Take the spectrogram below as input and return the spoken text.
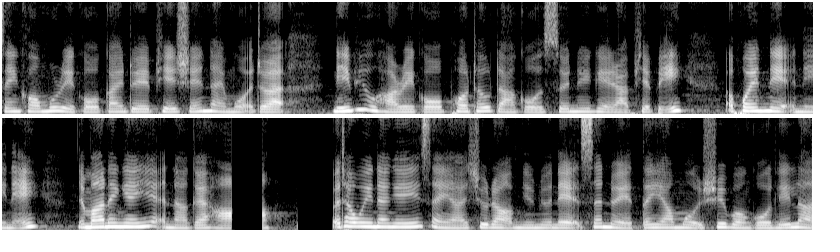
စိန်ခေါ်မှုတွေကိုကင်တွယ်ဖြေရှင်းနိုင်မှုအတွက်နီးဗျူဟာတွေကိုဖော်ထုတ်တာကိုဆွေးနွေးခဲ့တာဖြစ်ပြီးအဖွဲ့နှစ်အနေနဲ့မြန်မာနိုင်ငံရဲ့အနာဂတ်ဟာပထဝီနိုင်ငံရေးဆိုင်ရာရှုထောင့်အမျိုးမျိုးနဲ့ဆက်နွယ်တက်ရောက်မှုရှိပုံကိုလေးလာ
